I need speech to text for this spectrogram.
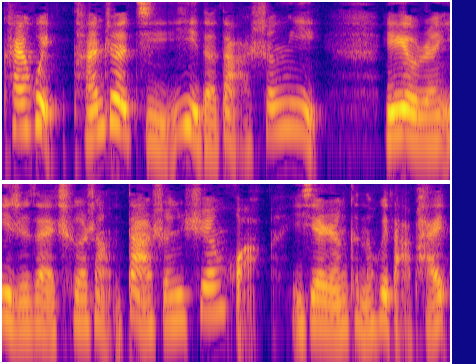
开会，谈着几亿的大生意；也有人一直在车上大声喧哗，一些人可能会打牌，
